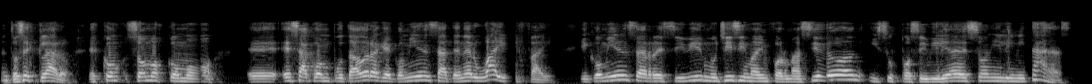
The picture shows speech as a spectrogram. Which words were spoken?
Entonces, claro, somos como eh, esa computadora que comienza a tener wifi y comienza a recibir muchísima información y sus posibilidades son ilimitadas.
